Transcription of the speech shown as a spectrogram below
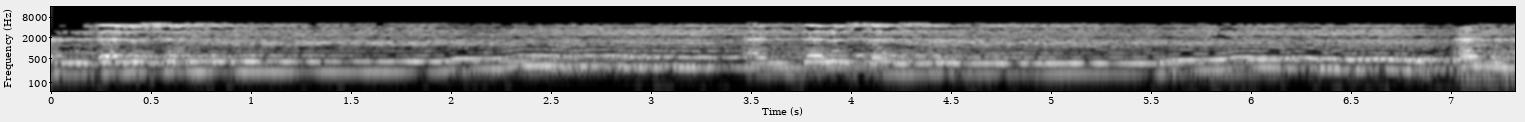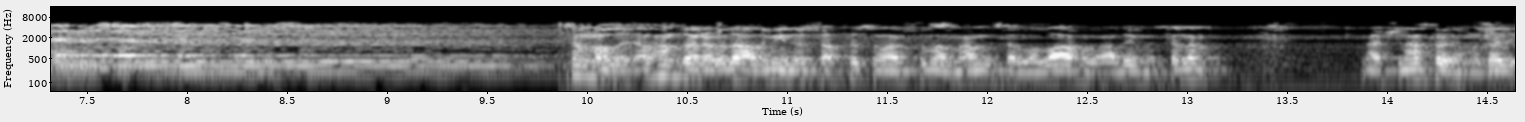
Andalusam Andalusam Andalusam Samo ali, alhamdulillah, rabbi alamin, usa fesana Rasulullah Muhammad sallallahu alaihi wa sallam. Znači, nastavljamo dalje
